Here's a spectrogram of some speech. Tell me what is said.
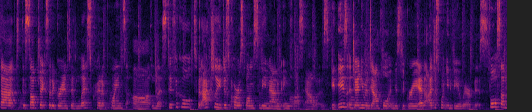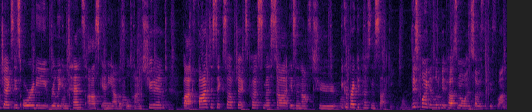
that the subjects that are granted less credit points are less difficult, but actually just corresponds to the amount of in-class hours. It is a genuine downfall in this degree, and I just want you to be aware of this. Four subjects is already really intense, ask any other full-time student, but five to six subjects per semester is enough to, it could break a person's psyche. This point is a little bit personal and so is the fifth one.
